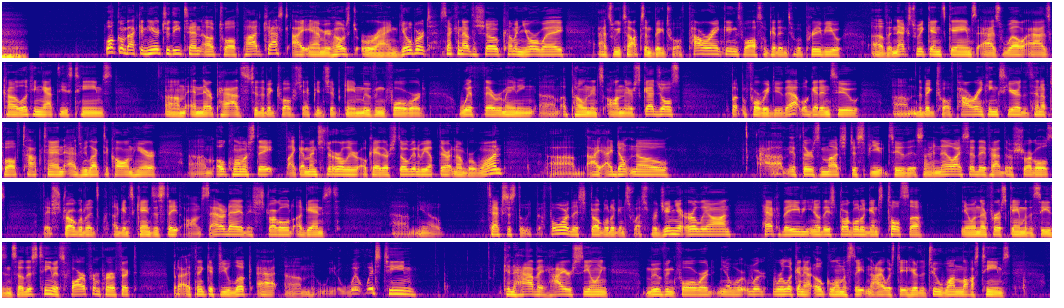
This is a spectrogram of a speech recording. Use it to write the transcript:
Welcome back in here to the 10 of 12 podcast. I am your host, Ryan Gilbert. Second half of the show coming your way as we talk some Big 12 power rankings. We'll also get into a preview of next weekend's games as well as kind of looking at these teams um, and their paths to the Big 12 championship game moving forward with their remaining um, opponents on their schedules. But before we do that, we'll get into um, the Big 12 power rankings here, the 10 of 12 top 10, as we like to call them here. Um, Oklahoma State, like I mentioned earlier, okay, they're still going to be up there at number one. Uh, I, I, don't know um, if there's much dispute to this. And I know I said they've had their struggles. They've struggled against Kansas State on Saturday. They struggled against, um, you know, Texas the week before. They struggled against West Virginia early on. Heck, they even, you know, they struggled against Tulsa, you know, in their first game of the season. So this team is far from perfect. But I think if you look at um, which team can have a higher ceiling moving forward. You know, we're, we're, we're looking at Oklahoma State and Iowa State here, the two one loss teams.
